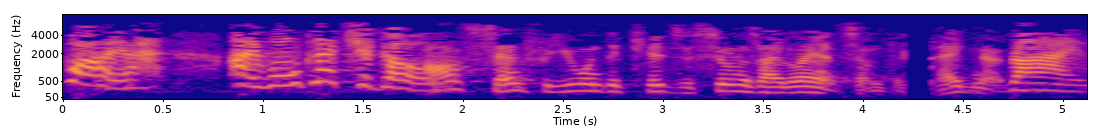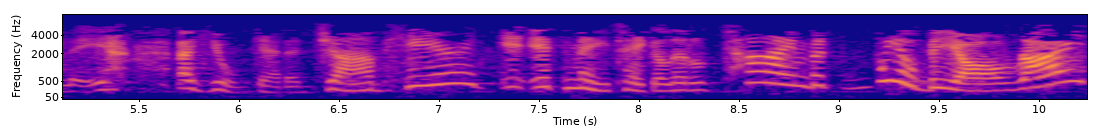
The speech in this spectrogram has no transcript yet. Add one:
Why, I, I won't let you go. I'll send for you and the kids as soon as I land something. Peg, now. Riley, uh, you'll get a job here. It, it may take a little time, but we'll be all right.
